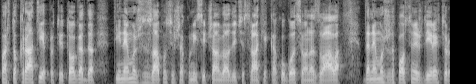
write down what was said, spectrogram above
partokratije, protiv toga da ti ne možeš da zaposliš ako nisi član vladajuće stranke, kako god se ona zvala, da ne možeš da postaneš direktor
